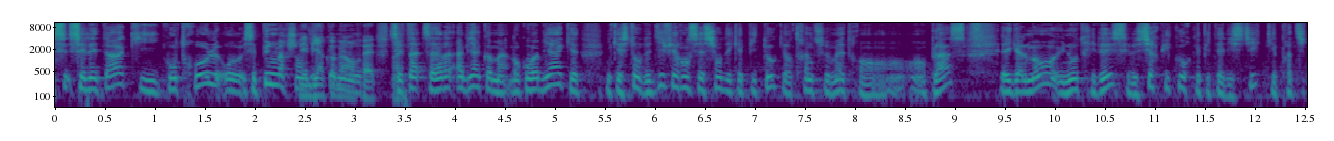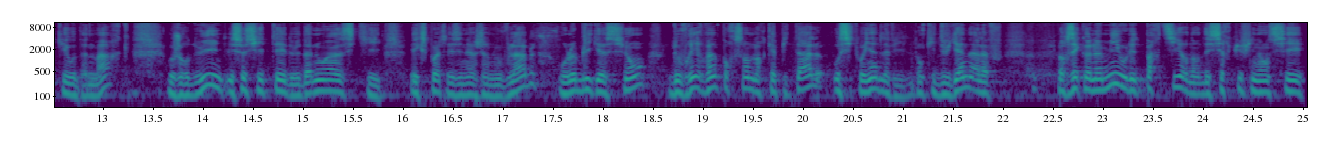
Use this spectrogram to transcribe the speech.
C'est l'État qui contrôle, c'est plus une marchandise. Les biens communs, en fait. C'est un, bien commun. Donc on voit bien qu'il y a une question de différenciation des capitaux qui est en train de se mettre en, place. Et également, une autre idée, c'est le circuit court capitalistique qui est pratiqué au Danemark. Aujourd'hui, les sociétés de danoises qui exploitent les énergies renouvelables ont l'obligation d'ouvrir 20% de leur capital aux citoyens de la ville. Donc ils deviennent à la leurs économies, au lieu de partir dans des circuits financiers,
